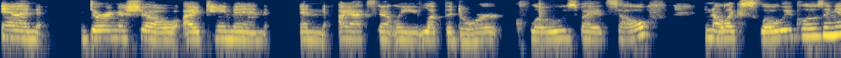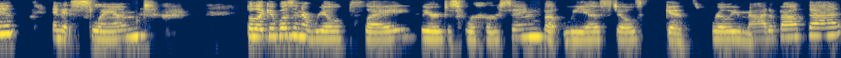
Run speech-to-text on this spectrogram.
And during a show i came in and i accidentally let the door close by itself and not like slowly closing it and it slammed. But like it wasn't a real play. We were just rehearsing but leah still gets really mad about that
